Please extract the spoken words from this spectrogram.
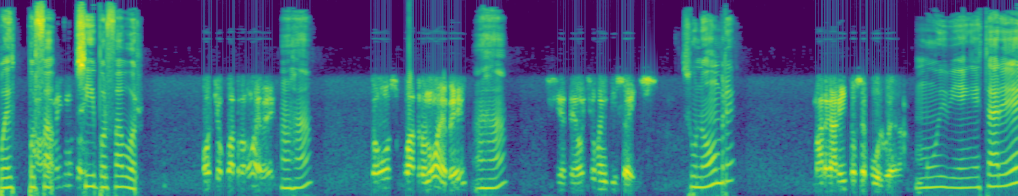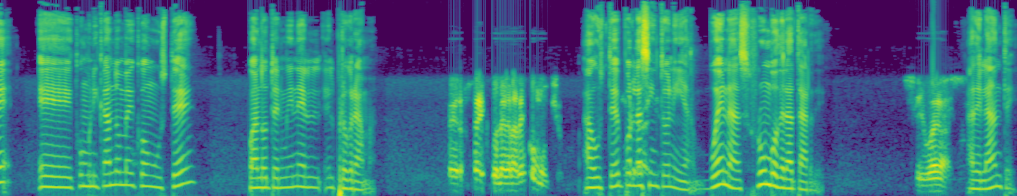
Pues, por favor. Sí, por favor. 849 Ajá, 249 ajá. 7826. ¿Su nombre? Margarito Sepúlveda. Muy bien. Estaré eh, comunicándome con usted cuando termine el, el programa. Perfecto, le agradezco mucho. A usted por la sintonía. Buenas, rumbo de la tarde. Sí, buenas. Adelante.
